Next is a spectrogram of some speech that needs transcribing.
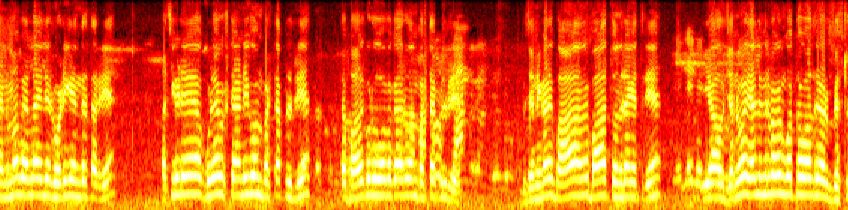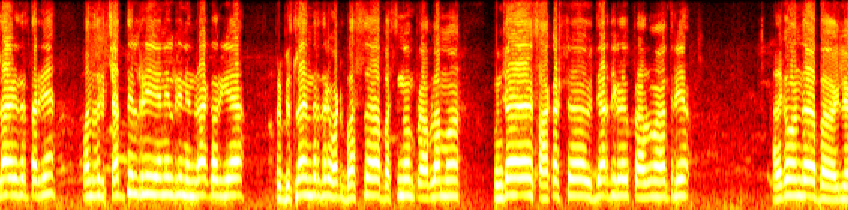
ಹೆಣ್ಮಗ ಎಲ್ಲ ಇಲ್ಲಿ ರೋಡಿಗೆ ನಿಂದಿರ್ತಾರ್ರಿ. ಆಚೆಗಡೆ ಗುಳೆ ಸ್ಟ್ಯಾಂಡಿಗೆ ಒಂದು ಬಸ್ ಸ್ಟಾಪ್ ಇಲ್ರಿ. ಬಾಳ್ಗಡೆ ಹೋಗ್ಬೇಕಾದ್ರೆ ಒಂದು ಬಸ್ ಸ್ಟಾಪ್ ಇಲ್ರಿ. ಜನಗಳಿಗೆ ಭಾಳ ಅಂದ್ರೆ ಭಾಳ ತೊಂದರೆ ಆಗೈತ್ರಿ. ಯಾವ ಜನಗಳು ಎಲ್ಲಿ ನಿಂದಿರ್ಬೇಕಂತ ಗೊತ್ತಾಗೋದ್ರಿ ಅವ್ರು ಬಿಸ್ಲಾಗ ನಿಂದಿರ್ತಾರ್ರಿ. ಒಂದ್ ಅದಕ್ಕೆ ಛತ್ ಇಲ್ರಿ ಏನಿಲ್ರಿ ನಿಂದ್ರಾಕ ಅವ್ರಿಗೆ. ಬಿಸ್ಲಾಗ ನಿಂದಿರ್ತಾರ ಒಟ್ಟು ಬಸ್ ಬಸ್ಸಿನ ಒಂದು ಪ್ರಾಬ್ಲಮ್ ಮುಂಜಾನೆ ಸಾಕಷ್ಟು ವಿದ್ಯಾರ್ಥಿಗಳಿಗೆ ಪ್ರಾಬ್ಲಮ್ ಆಗತ್ರಿ. ಅದಕ್ಕೆ ಒಂದು ಬ ಇಲ್ಲಿ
